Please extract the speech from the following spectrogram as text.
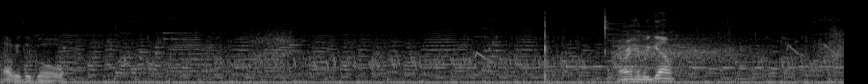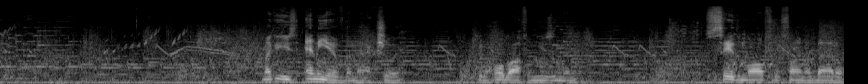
That'll be the goal. Alright, here we go. I'm not going to use any of them, actually. I'm going to hold off on using them. Save them all for the final battle.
